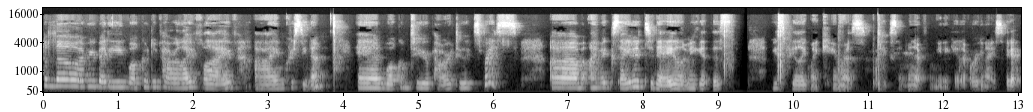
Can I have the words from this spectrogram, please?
Hello, everybody. Welcome to Power Life Live. I'm Kristina, and welcome to your Power 2 Express. Um, I'm excited today. Let me get this. I always feel like my cameras takes a minute for me to get it organized. Okay.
